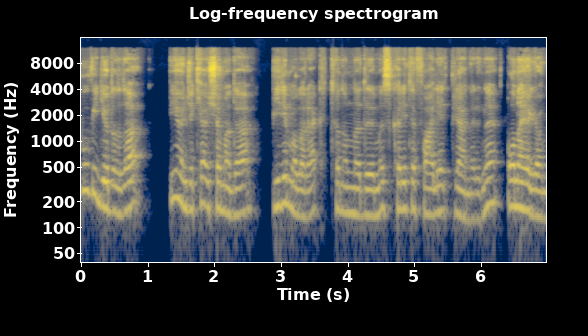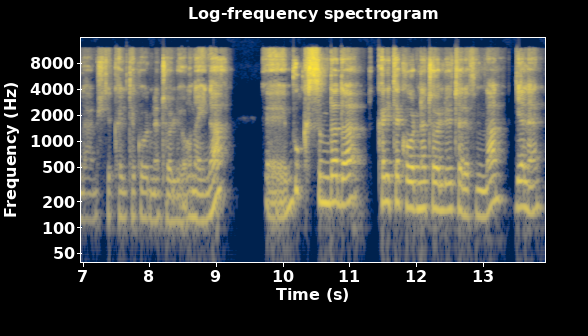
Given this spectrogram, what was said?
bu videoda da bir önceki aşamada birim olarak tanımladığımız kalite faaliyet planlarını onaya göndermiştik kalite koordinatörlüğü onayına. Ee, bu kısımda da kalite koordinatörlüğü tarafından gelen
